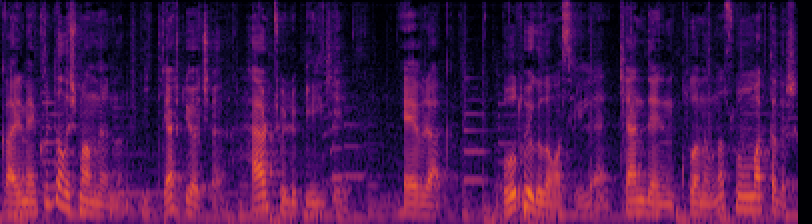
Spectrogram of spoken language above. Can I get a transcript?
Gayrimenkul danışmanlarının ihtiyaç duyacağı her türlü bilgi, evrak, bulut uygulaması ile kendilerinin kullanımına sunulmaktadır.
